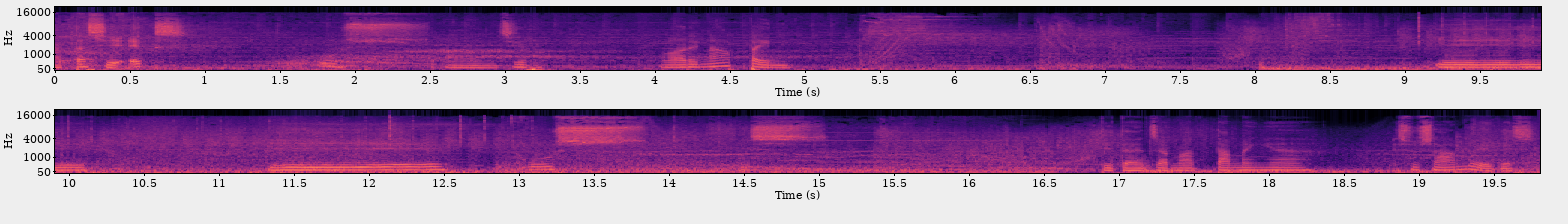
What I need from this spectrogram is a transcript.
atas YX Ush, anjir ngeluarin apa ini ye ye ye ye ye ditahan sama tamengnya Susano ya guys.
